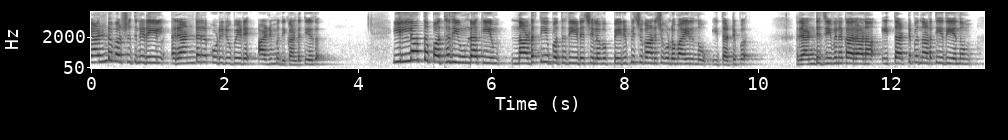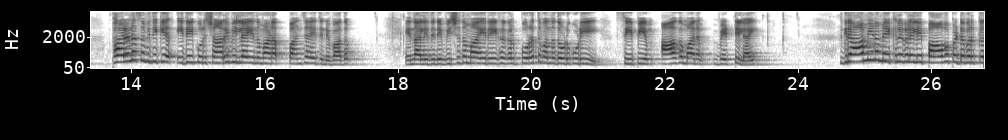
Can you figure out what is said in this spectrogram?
രണ്ട് വർഷത്തിനിടയിൽ രണ്ടര കോടി രൂപയുടെ അഴിമതി കണ്ടെത്തിയത്. ഇല്ലാത്ത പദ്ധതി ഉണ്ടാക്കിയും നടത്തിയ പദ്ധതിയുടെ ചിലവ് പെരുപ്പിച്ചു കാണിച്ചുകൊണ്ടുമായിരുന്നു ഈ തട്ടിപ്പ്. രണ്ട് ജീവനക്കാരാണ് ഈ തട്ടിപ്പ് നടത്തിയത് എന്നും ഭരണസമിതിക്ക് ഇതേക്കുറിച്ച് അറിവില്ല എന്നുമാണ് പഞ്ചായത്തിന്റെ വാദം. എന്നാൽ ഇതിന്റെ വിശദമായ രേഖകൾ പുറത്തു വന്നതോടുകൂടി സി പി എം ആകമാനം വെട്ടിലായി. ഗ്രാമീണ മേഖലകളിലെ പാവപ്പെട്ടവർക്ക്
